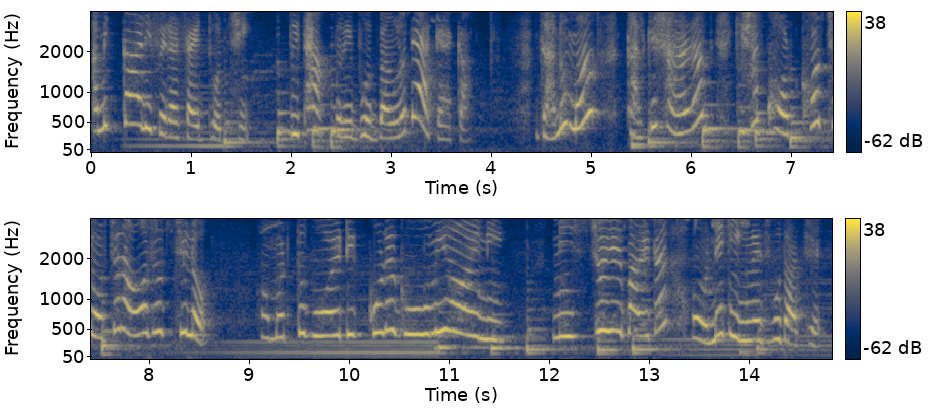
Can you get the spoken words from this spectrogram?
আমি কালই ফেরার ফ্লাইট ধরছি। তুই থাক তোর এই ভূত বাংলোতে একা একা। জানো মা কালকে সারা রাত কি সব খটখট চরচর আওয়াজ হচ্ছিল? আমার তো ভয় ঠিক করে ঘুমই হয়নি। নিশ্চয়ই এই বাড়িটায় অনেক ইংরেজ ভূত আছে।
